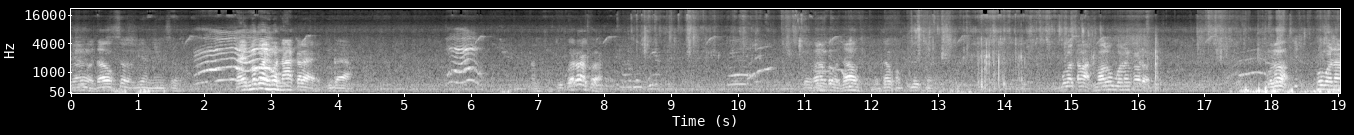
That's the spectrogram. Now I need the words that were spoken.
બેન વધાવો સાઈડમાં કોઈ એમાં ના કરાય ઉડાયા. તું કરો કરો. કામ તો વધાવો વધાવો કમ્પ્લીટ છે બોલો તમાર મારું બને કાઢો બોલો શું બને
